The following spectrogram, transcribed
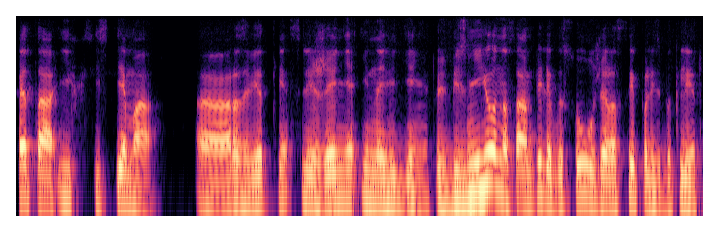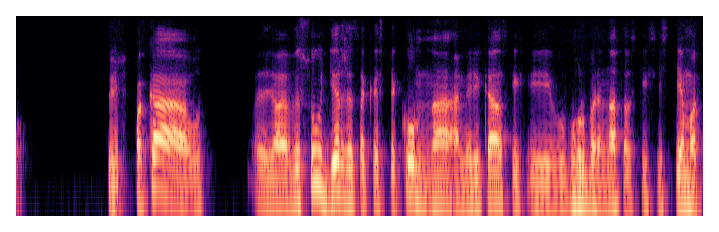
это их система э, разведки, слежения и наведения. То есть без нее, на самом деле, ВСУ уже рассыпались бы к лету. То есть пока вот ВСУ держится костяком на американских и, грубо говоря, натовских системах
